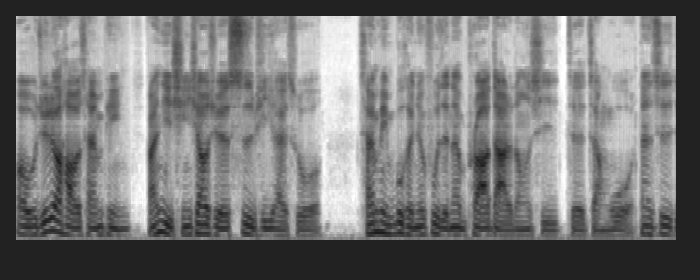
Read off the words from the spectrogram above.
哦，我觉得有好的产品，反正以行销学四 P 来说，产品部可能就负责那个 Prada 的东西的掌握，但是。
